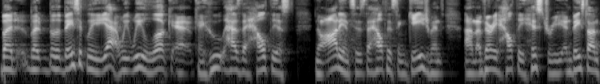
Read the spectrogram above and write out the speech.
But but but basically, yeah, we we look at okay, who has the healthiest you know audiences, the healthiest engagement, um, a very healthy history, and based on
